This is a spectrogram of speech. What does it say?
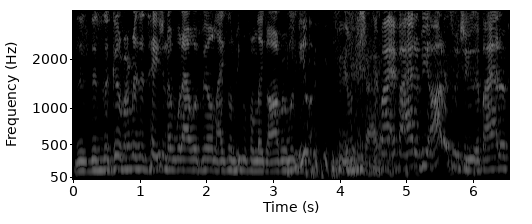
this this is a good representation of what I would feel like some people from Lake Arbor would be like. if, I if I had to be honest with you, if I had to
